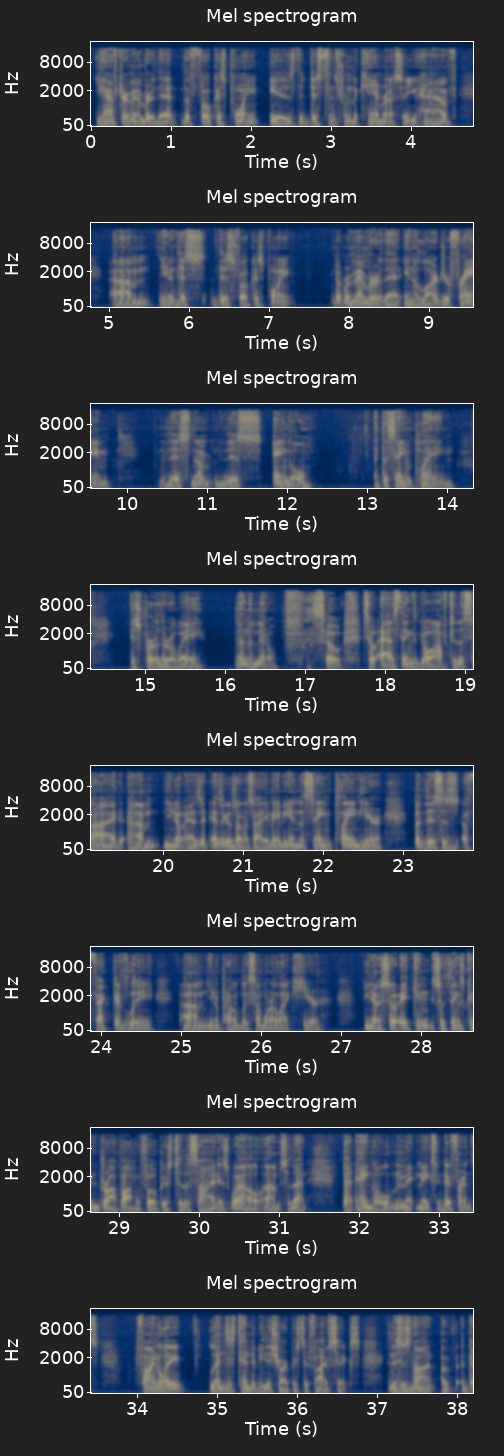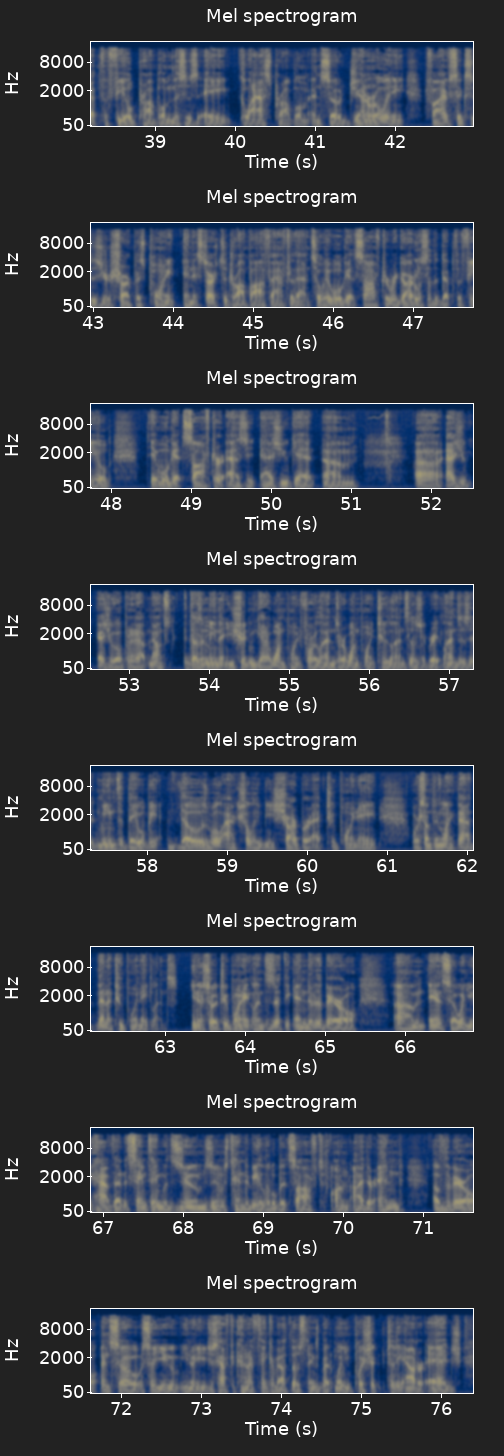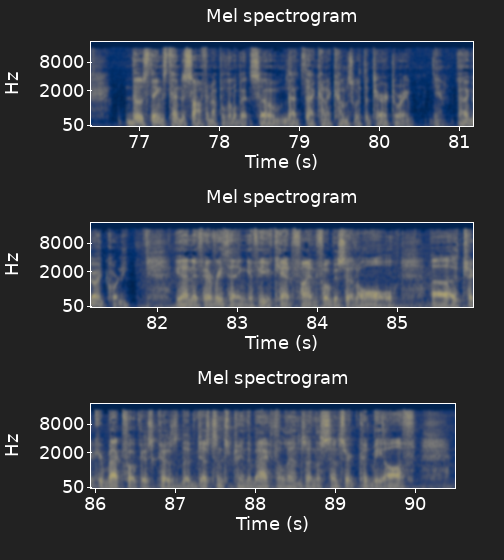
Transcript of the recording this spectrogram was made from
you have to remember that the focus point is the distance from the camera. So you have, um, you know, this this focus point, but remember that in a larger frame, this num this angle at the same plane is further away than the middle. so so as things go off to the side, um, you know, as it as it goes off the side, it may be in the same plane here, but this is effectively, um, you know, probably somewhere like here. You know, so it can so things can drop off of focus to the side as well. Um, so that that angle ma- makes a difference. Finally, lenses tend to be the sharpest at 5.6 and this is not a, a, depth of field problem. This is a glass problem. And so generally 5.6 is your sharpest point and it starts to drop off after that. So it will get softer regardless of the depth of field. It will get softer as as you get um, uh, as you as you open it up. Now, it doesn't mean that you shouldn't get a 1.4 lens or a 1.2 lens. Those are great lenses. It means that they will be those will actually be sharper at 2.8 or something like that than a 2.8 lens. You know, so a 2.8 lens is at the end of the barrel, um, and so when you have that, the same thing with zoom. Zooms tend to be a little bit soft on either end of the barrel, and so so you you know you just have to kind of think about those things. But when you push it to the outer edge, those things tend to soften up a little bit. So that that kind of comes with the territory. Yeah. Uh, go ahead, Courtney. Yeah, and if everything, if you can't find focus at all, uh, check your back focus because the distance between the back the lens and the sensor could be off.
